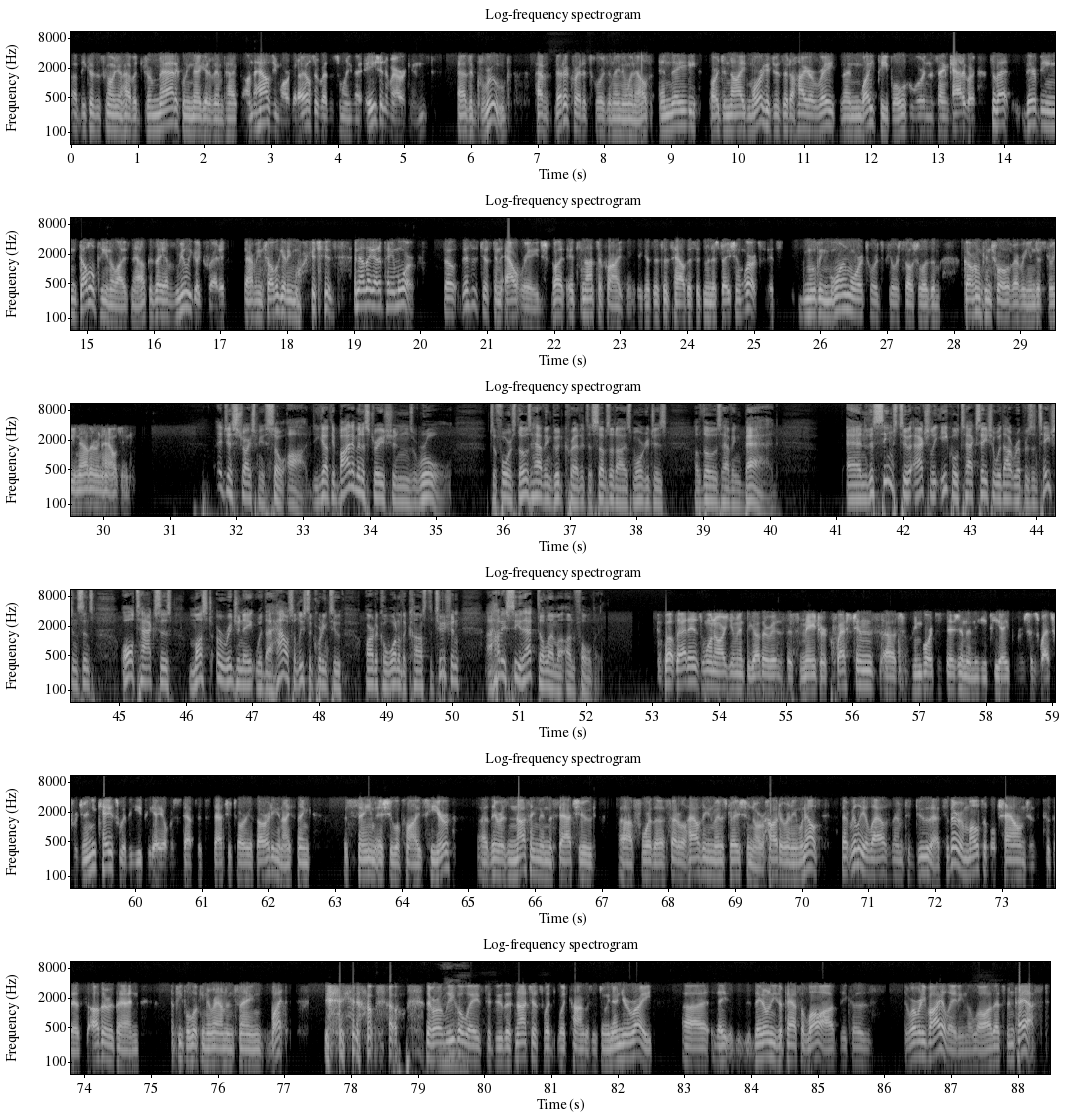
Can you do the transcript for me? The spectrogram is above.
Uh, because it's going to have a dramatically negative impact on the housing market. I also read this morning that Asian Americans, as a group, have better credit scores than anyone else, and they are denied mortgages at a higher rate than white people who are in the same category. So that they're being double penalized now because they have really good credit, they're having trouble getting mortgages, and now they got to pay more. So this is just an outrage, but it's not surprising because this is how this administration works. It's moving more and more towards pure socialism, government control of every industry. Now they're in housing. It just strikes me as so odd. You got the Biden administration's rule to force those having good credit to subsidize mortgages of those having bad. And this seems to actually equal taxation without representation since all taxes must originate with the House, at least according to Article 1 of the Constitution. Uh, how do you see that dilemma unfolding? Well, that is one argument. The other is this major questions uh, Supreme Court decision in the EPA versus West Virginia case, where the EPA overstepped its statutory authority, and I think the same issue applies here. Uh, there is nothing in the statute uh, for the Federal Housing Administration or HUD or anyone else that really allows them to do that. So there are multiple challenges to this, other than the people looking around and saying, "What?" you know. So there are legal ways to do this, not just what what Congress is doing. And you're right; uh, they they don't need to pass a law because they're already violating the law that's been passed.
